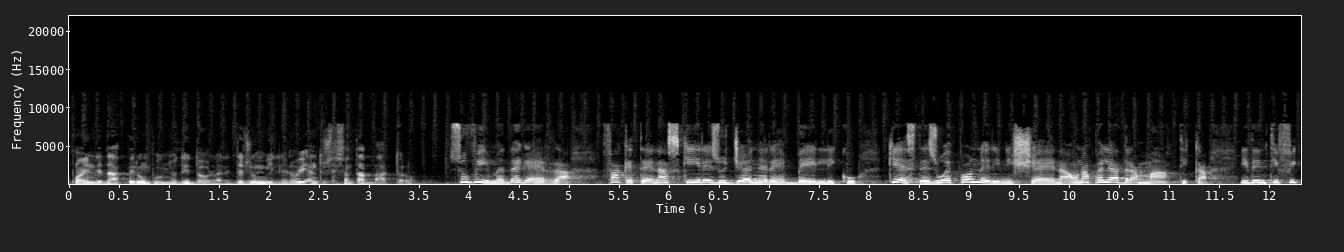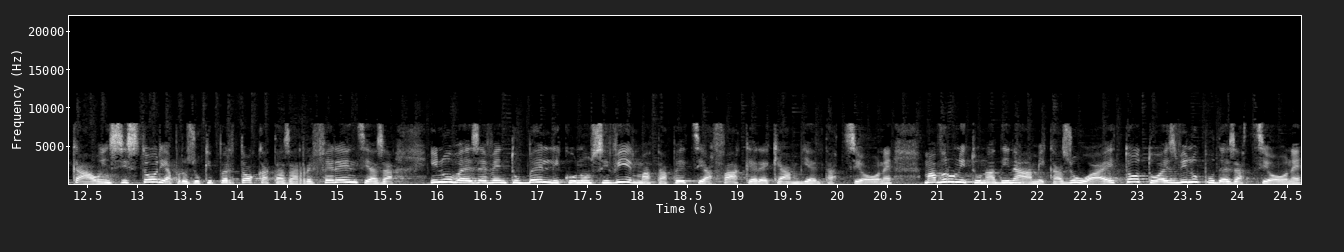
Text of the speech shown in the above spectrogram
poi da per un pugno di dollari del 1964. Su film de guerra fa che te naschire su genere bellico, che este su ponere in scena una pelea drammatica, identificao in si storia prosu chi pertoccata a referenzias in uves eventu bellico non si firma tapezzi a facere che ambientazione, ma vrunit una dinamica sua e toto è sviluppo desazione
